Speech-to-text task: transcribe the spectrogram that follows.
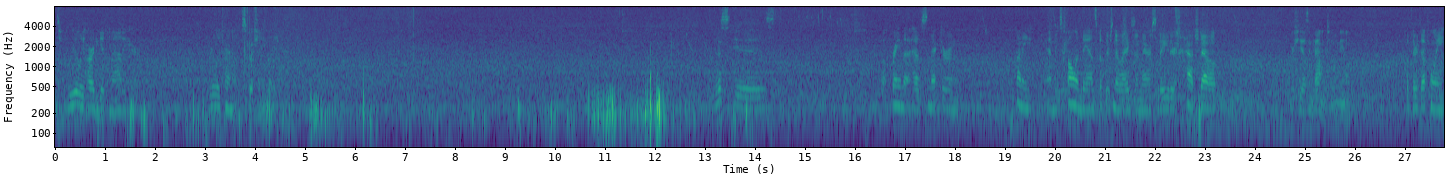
It's really hard to get them out of here. Really try not to squish anybody. This is a nectar and honey and these pollen bands, but there's no eggs in there, so they either hatched out or she hasn't gotten to them yet. But they're definitely.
